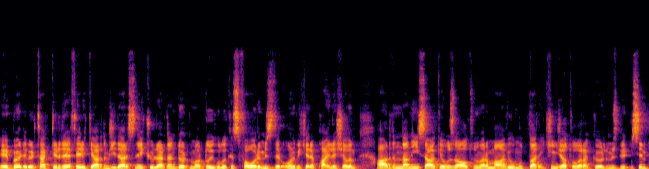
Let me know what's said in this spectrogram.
E, böyle bir takdirde Ferit Yardımcı İdaresi'nde ekürlerden 4 numara Duygulu Kız favorimizdir. Onu bir kere paylaşalım. Ardından İsa Akyavuz'da 6 numara Mavi Umutlar ikinci at olarak gördüğümüz bir isim.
